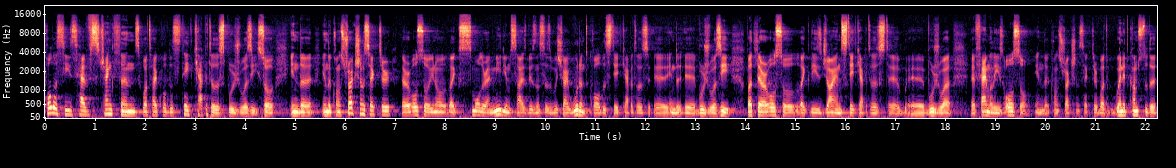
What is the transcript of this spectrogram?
policies have strengthened what I call the state capitalist bourgeoisie. So in the in the construction sector, there are also you know like smaller and medium-sized businesses, which I wouldn't call the state capitalist uh, in the uh, bourgeoisie, but there are also like these giant state capitalist uh, uh bourgeois uh, families also in the construction sector. But when it comes to the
